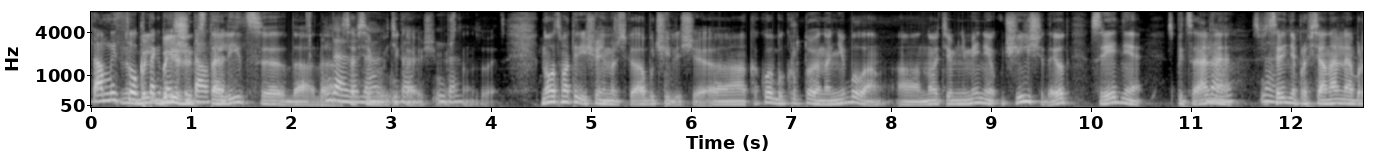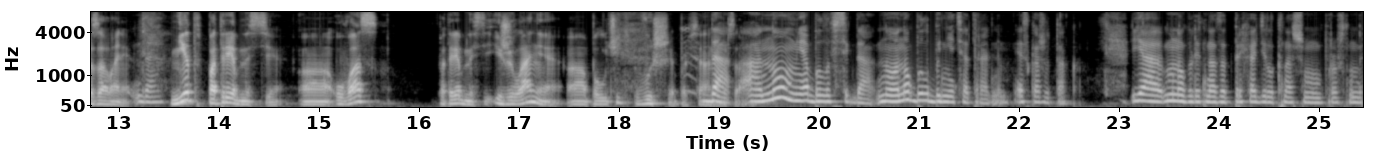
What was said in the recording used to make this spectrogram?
самый Ну, сок бли- тогда ближе считался. к столице, да, да, Да, со да, всеми да, вытекающими, да, что да. называется. Ну вот смотри, еще немножечко об училище. А, Какое бы крутое оно ни было, а, но тем не менее училище дает среднее специальное, Да, с- да. среднее профессиональное образование. Да. Нет потребности а, у вас потребности и желания а, получить высшее профессиональное Да, образование. оно у меня было всегда, но оно было бы не театральным, я скажу так. Я много лет назад приходила к нашему прошлому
